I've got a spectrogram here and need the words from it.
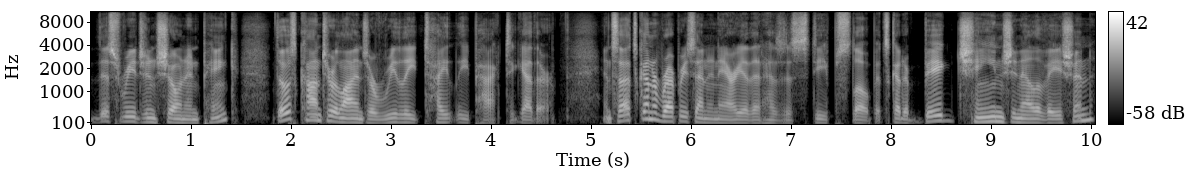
this region shown in pink, those contour lines are really tightly packed together. And so that's going to represent an area that has a steep slope. It's got a big change in elevation,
